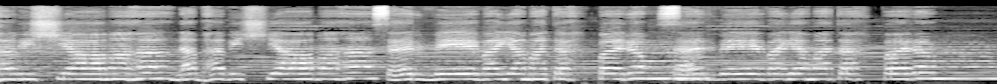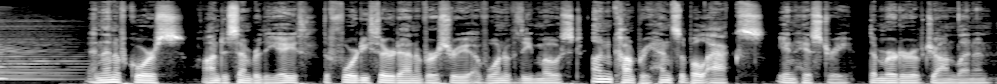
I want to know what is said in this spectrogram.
भविष्यामः न भविष्यामः सर्वे वयमतः परम् सर्वे वयमतः परम्। And then, of course, on December the 8th, the 43rd anniversary of one of the most incomprehensible acts in history the murder of John Lennon.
